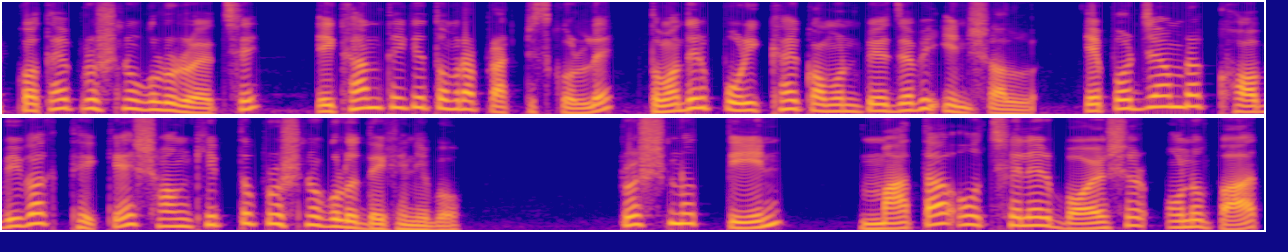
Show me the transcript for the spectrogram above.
এক কথায় প্রশ্নগুলো রয়েছে, এখান থেকে তোমরা প্র্যাকটিস করলে তোমাদের পরীক্ষায় কমন পেয়ে যাবে ইনশাল্লাহ। এ পর্যায়ে আমরা খ বিভাগ থেকে সংক্ষিপ্ত প্রশ্নগুলো দেখে নিব। প্রশ্ন তিন, মাতা ও ছেলের বয়সের অনুপাত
